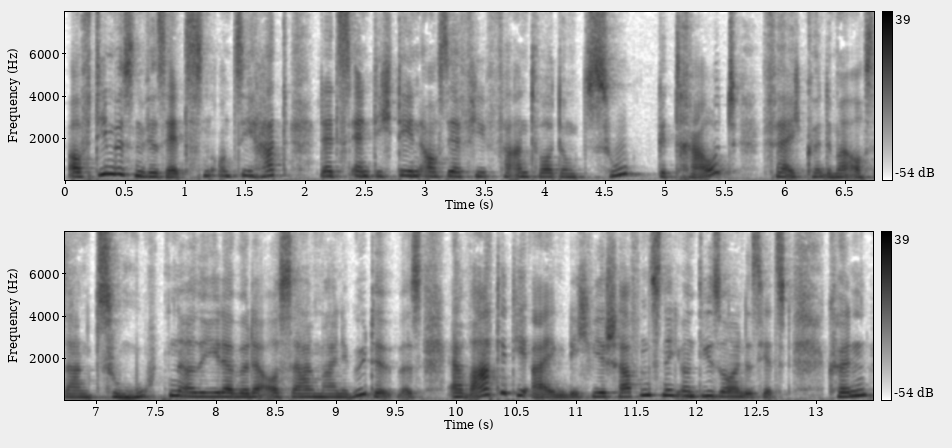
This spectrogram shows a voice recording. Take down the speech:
Auf die müssen wir setzen. Und sie hat letztendlich denen auch sehr viel Verantwortung zugetraut. Vielleicht könnte man auch sagen, zumuten. Also jeder würde auch sagen, meine Güte, was erwartet die eigentlich? Wir schaffen es nicht und die sollen das jetzt können.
